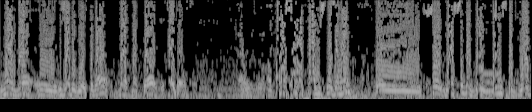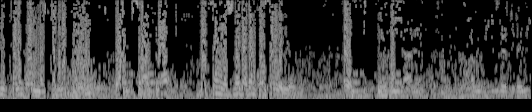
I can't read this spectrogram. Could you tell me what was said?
Nerede e, icap ediyorsa da bırakmakta fayda var. Sanatlar hiçbir zaman e, şu yaşlı da bir gençlik diye bir terim olmaz. Kabul etmiyorum. Ben sınavda 90 yaşında adam konser veriyor. Evet. Yani tabii bizim de dileğimiz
